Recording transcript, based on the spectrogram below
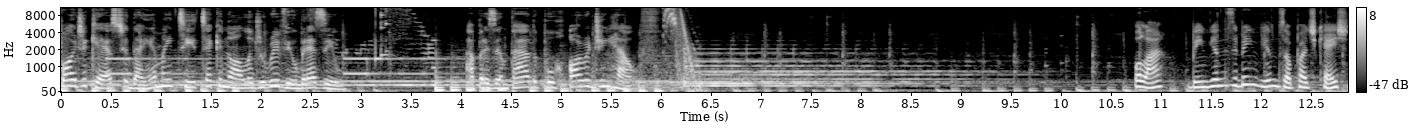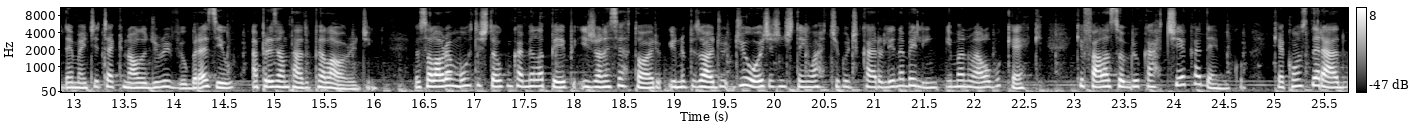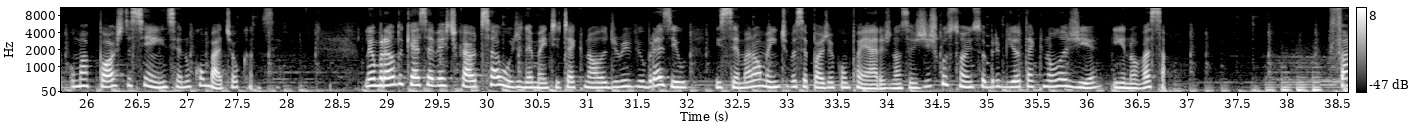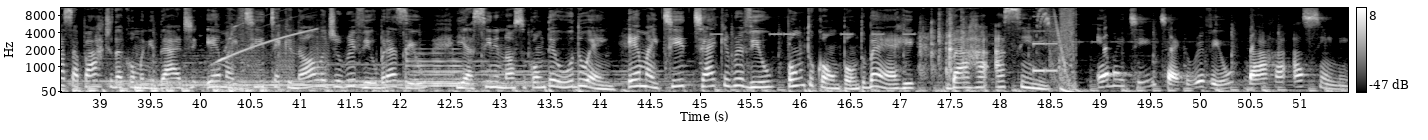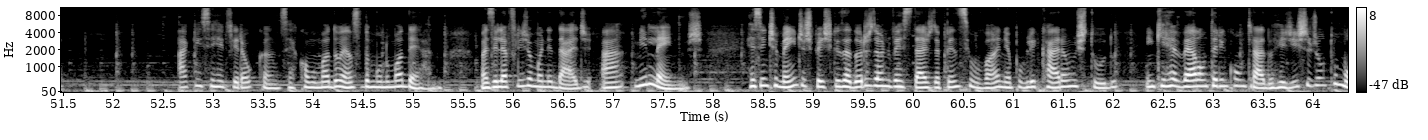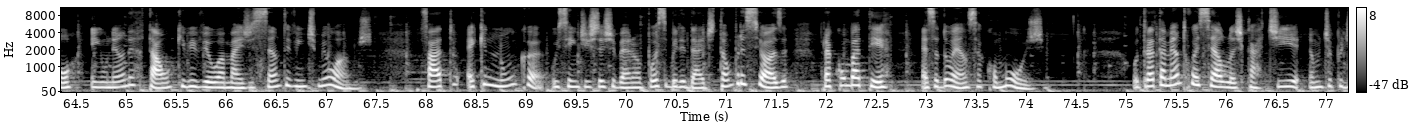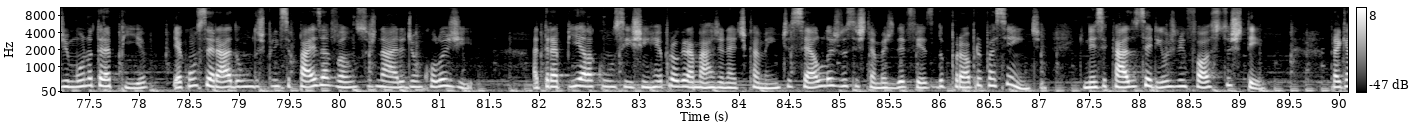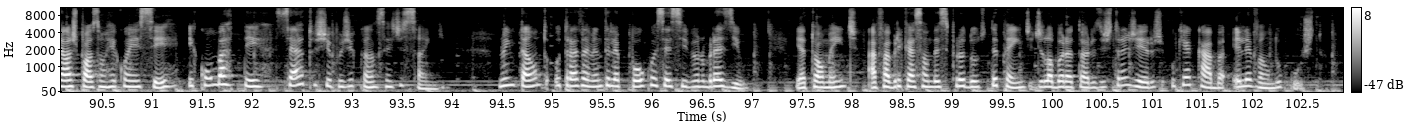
podcast da MIT Technology Review Brasil. Apresentado por Origin Health. Olá, bem-vindos e bem-vindos ao podcast da MIT Technology Review Brasil, apresentado pela Origin. Eu sou Laura Murta, estou com Camila Pepe e Jonas Sertório, e no episódio de hoje a gente tem um artigo de Carolina Belim e Manuela Albuquerque, que fala sobre o CAR-T acadêmico, que é considerado uma aposta ciência no combate ao câncer. Lembrando que essa é a vertical de saúde da MIT Technology Review Brasil, e semanalmente você pode acompanhar as nossas discussões sobre biotecnologia e inovação. Faça parte da comunidade MIT Technology Review Brasil e assine nosso conteúdo em mittechreview.com.br barra assine. MIT Tech Review barra assine. Há quem se refira ao câncer como uma doença do mundo moderno, mas ele aflige a humanidade há milênios. Recentemente, os pesquisadores da Universidade da Pensilvânia publicaram um estudo em que revelam ter encontrado o registro de um tumor em um Neandertal que viveu há mais de 120 mil anos. Fato é que nunca os cientistas tiveram a possibilidade tão preciosa para combater essa doença como hoje. O tratamento com as células CAR-T é um tipo de imunoterapia e é considerado um dos principais avanços na área de oncologia. A terapia ela consiste em reprogramar geneticamente células do sistema de defesa do próprio paciente, que nesse caso seriam os linfócitos T, para que elas possam reconhecer e combater certos tipos de câncer de sangue. No entanto, o tratamento é pouco acessível no Brasil, e atualmente, a fabricação desse produto depende de laboratórios estrangeiros, o que acaba elevando o custo.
